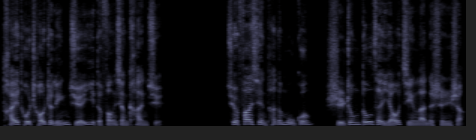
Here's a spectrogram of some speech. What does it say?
抬头朝着林觉意的方向看去。却发现他的目光始终都在姚锦兰的身上，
